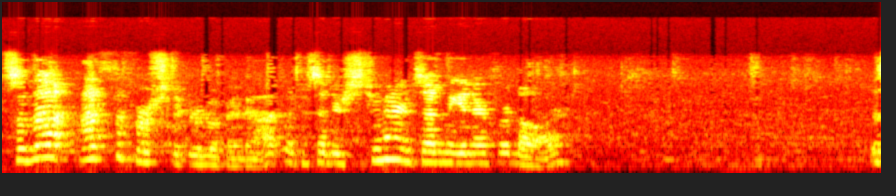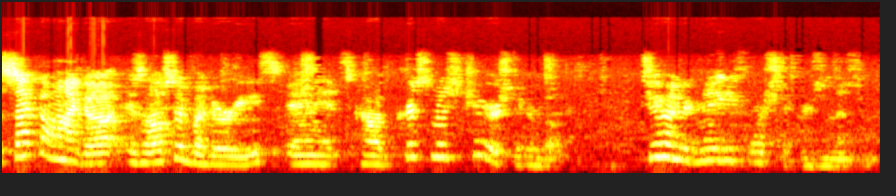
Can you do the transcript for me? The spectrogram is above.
So that that's the first sticker book I got. Like I said, there's 270 in there for a dollar. The second one I got is also by Doris, and it's called Christmas Cheer Sticker Book. 284 stickers in this one.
